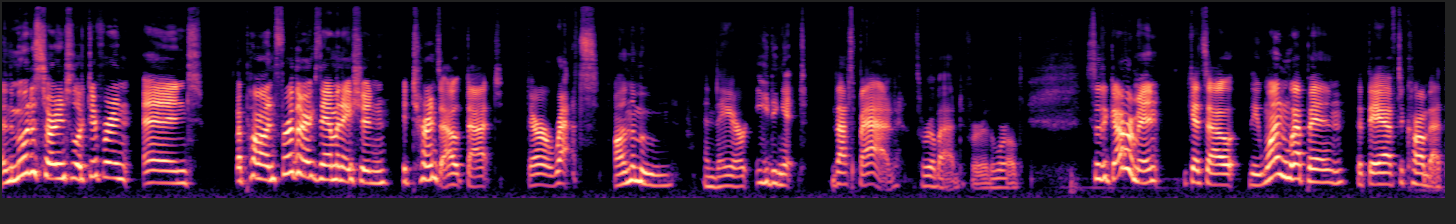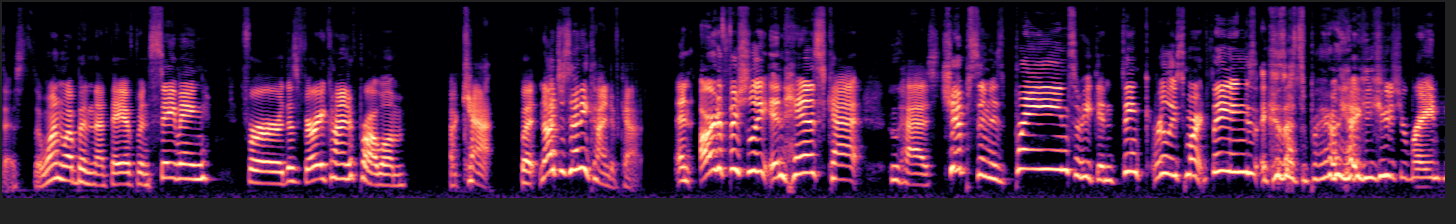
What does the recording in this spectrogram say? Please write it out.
and the moon is starting to look different. And upon further examination, it turns out that there are rats on the moon, and they are eating it. That's bad. It's real bad for the world. So the government gets out the one weapon that they have to combat this. The one weapon that they have been saving for this very kind of problem a cat. But not just any kind of cat. An artificially enhanced cat who has chips in his brain so he can think really smart things, because that's apparently how you use your brain.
